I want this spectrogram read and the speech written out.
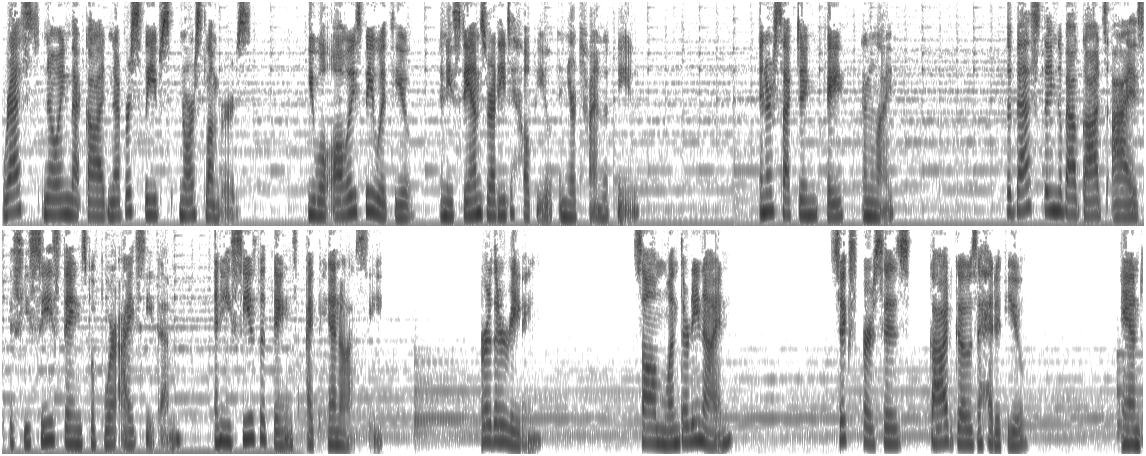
Rest knowing that God never sleeps nor slumbers. He will always be with you and he stands ready to help you in your time of need. Intersecting faith and life. The best thing about God's eyes is he sees things before I see them, and he sees the things I cannot see. Further reading Psalm 139, six verses God goes ahead of you, and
